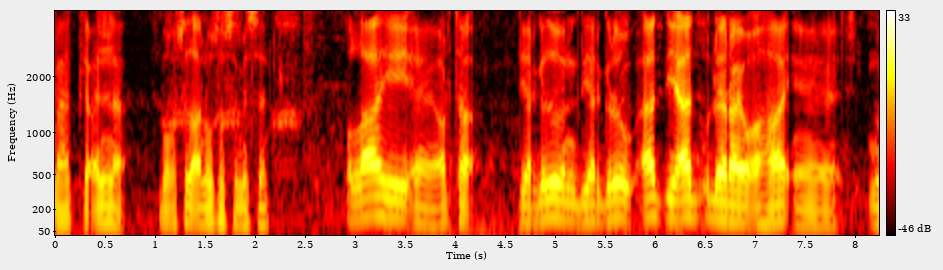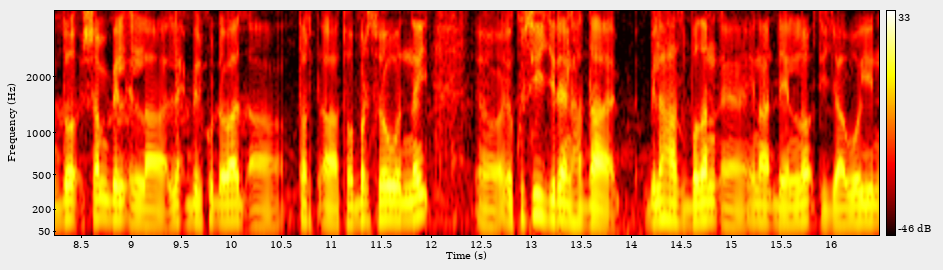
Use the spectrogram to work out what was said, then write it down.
mahadka celina booqashada aa nagu soo samayseen wallaahi horta diyaargarow diyaargarow aad iyo aad u dheerayo ahaa muddo shan bil ilaa lix bil ku dhowaad tababar soo wadnay ay ku sii jireen haddaa bilahaas badan inaan dheelno tijaabooyin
